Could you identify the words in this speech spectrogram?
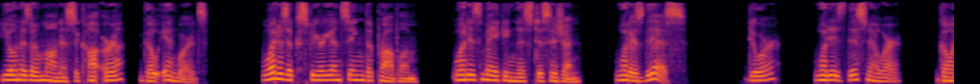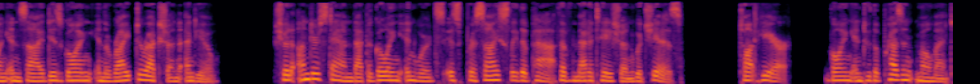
yoniso manasikara, go inwards. What is experiencing the problem? What is making this decision? What is this? Doer? What is this knower? Going inside is going in the right direction and you should understand that the going inwards is precisely the path of meditation which is taught here. Going into the present moment,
